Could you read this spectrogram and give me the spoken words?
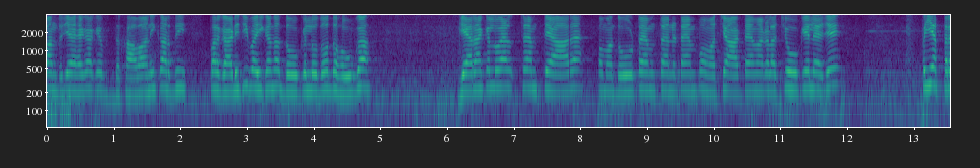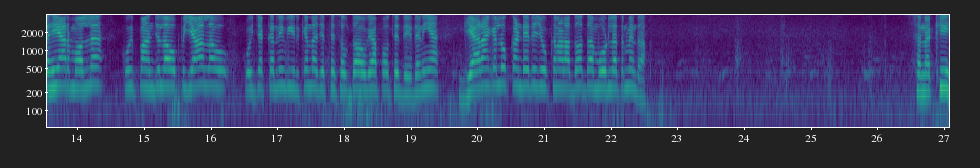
ਬੰਦ ਜਿਹਾ ਹੈਗਾ ਕਿ ਦਿਖਾਵਾ ਨਹੀਂ ਕਰਦੀ। ਪਰ ਗਾੜੀ 'ਚ ਹੀ ਬਾਈ ਕਹਿੰਦਾ 2 ਕਿਲੋ ਦੁੱਧ ਹੋਊਗਾ। 11 ਕਿਲੋ ਇਸ ਟਾਈਮ ਤਿਆਰ ਹੈ, ਭਾਵੇਂ 2 ਟਾਈਮ 3 ਟਾਈਮ ਭਾਵੇਂ 4 ਟਾਈਮ ਅਗਲਾ ਚੋ ਕੇ ਲੈ ਜੇ। 75000 ਮੁੱਲ ਹੈ, ਕੋਈ 5 ਲਾਓ 50 ਲਾਓ, ਕੋਈ ਚੱਕਰ ਨਹੀਂ। ਵੀਰ ਕਹਿੰਦਾ ਜਿੱਥੇ ਸੌਦਾ ਹੋ ਗਿਆ, ਆਪਾਂ ਉੱਥੇ ਦੇ ਦੇਣੀ ਆ 11 ਕਿਲੋ ਕੰਡੇ ਦੇ ਜੋਖਣ ਵਾਲਾ ਦੁੱਧ ਦਾ ਮੋੜ ਲੈ ਧਰਮਿੰਦਰਾ। ਸਨੱਖੀ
